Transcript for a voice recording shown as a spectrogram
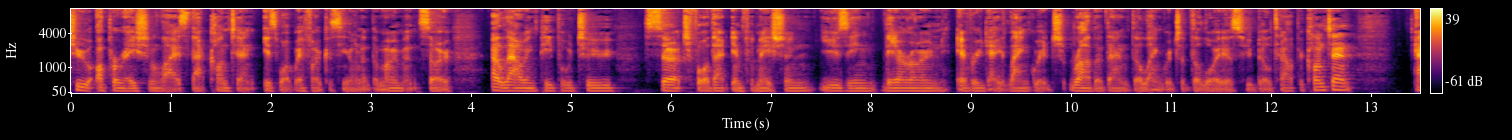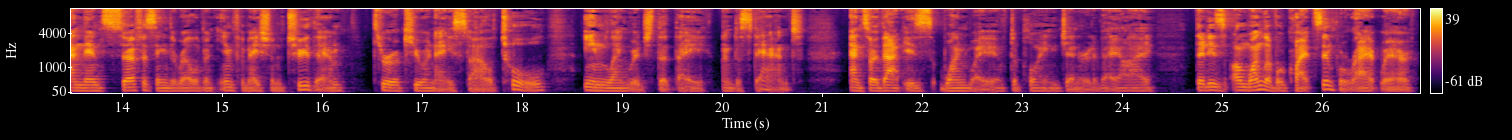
to operationalize that content is what we're focusing on at the moment. So allowing people to search for that information using their own everyday language rather than the language of the lawyers who built out the content and then surfacing the relevant information to them through a Q&A style tool in language that they understand. And so that is one way of deploying generative AI that is on one level quite simple, right? Where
